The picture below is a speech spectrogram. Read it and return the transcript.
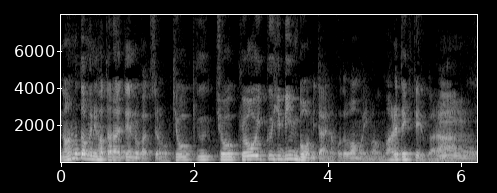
何のために働いてんのかって言ったらもう教育教教育費貧乏みたいな言葉も今生まれてきてるかい。ら、うん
